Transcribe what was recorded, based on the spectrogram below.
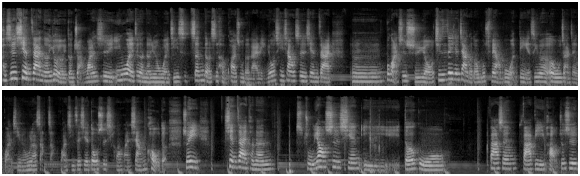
可是现在呢，又有一个转弯，是因为这个能源危机是真的是很快速的来临，尤其像是现在，嗯，不管是石油，其实这些价格都不是非常不稳定，也是因为俄乌战争的关系，原物料上涨关系，这些都是环环相扣的。所以现在可能主要是先以德国发生发第一炮，就是。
